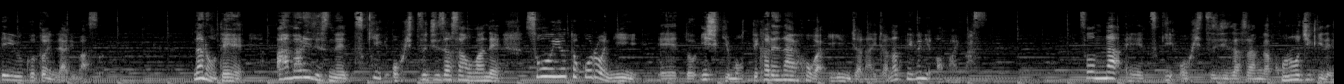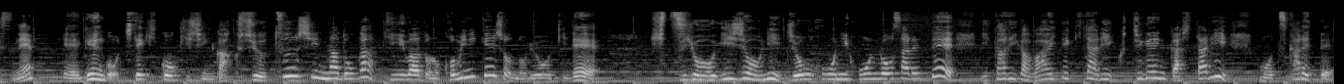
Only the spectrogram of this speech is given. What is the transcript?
ていうことになります。なので、あまりですね、月お羊座さんはね、そういうところに、えっ、ー、と、意識持ってかれない方がいいんじゃないかなっていうふうに思います。そんな、えー、月お羊座さんがこの時期ですね、えー、言語、知的好奇心、学習、通信などがキーワードのコミュニケーションの領域で、必要以上に情報に翻弄されて、怒りが湧いてきたり、口喧嘩したり、もう疲れて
